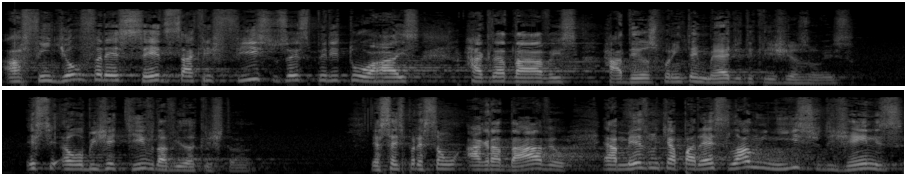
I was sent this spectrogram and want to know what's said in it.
a fim de oferecer sacrifícios espirituais agradáveis a Deus por intermédio de Cristo Jesus. Esse é o objetivo da vida cristã. Essa expressão agradável é a mesma que aparece lá no início de Gênesis,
